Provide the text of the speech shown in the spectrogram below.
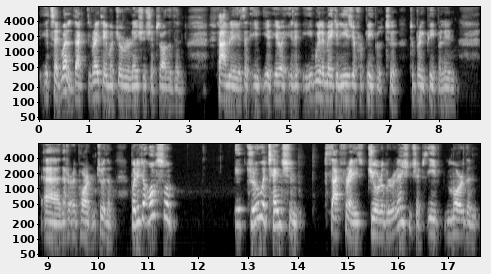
it said well that the great thing about your relationships rather than family is that it, you know it, it will make it easier for people to to bring people in uh, that are important to them, but it also it drew attention to that phrase durable relationships even more than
